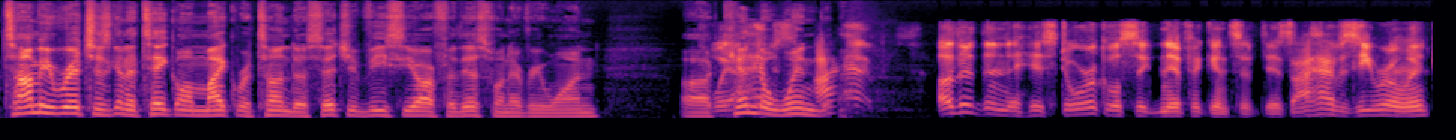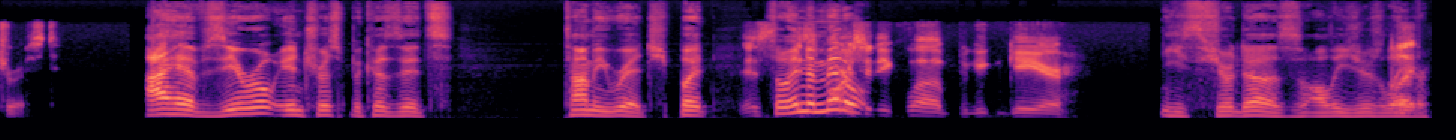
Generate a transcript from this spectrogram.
Tommy Rich is going to take on Mike Rotunda. Set your VCR for this one, everyone. Uh, Boy, I Kendall have- Wind. I have- other than the historical significance of this, I have zero interest. I have zero interest because it's Tommy Rich. But It's, so in it's the middle, Varsity Club gear. he sure does. All these years later.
